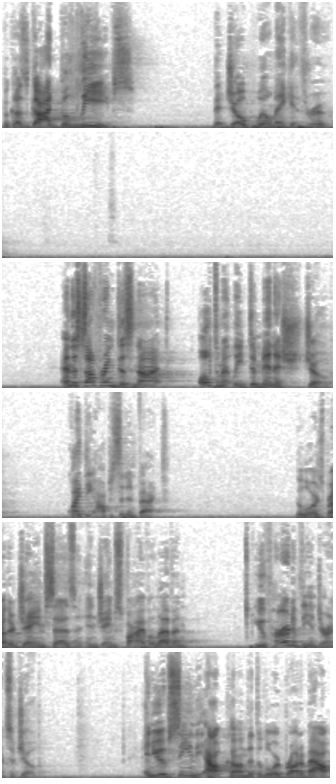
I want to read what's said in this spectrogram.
because God believes that Job will make it through. And the suffering does not ultimately diminish Job. Quite the opposite, in fact. The Lord's brother James says in James 5:11, "You've heard of the endurance of Job, and you have seen the outcome that the Lord brought about,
